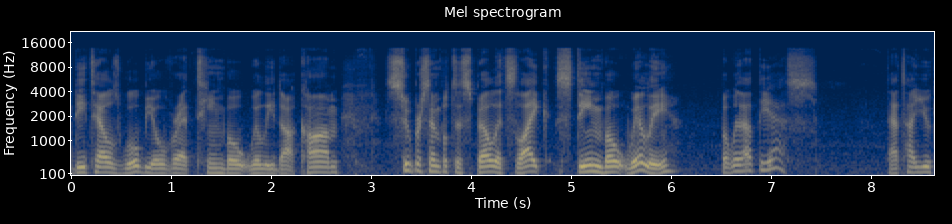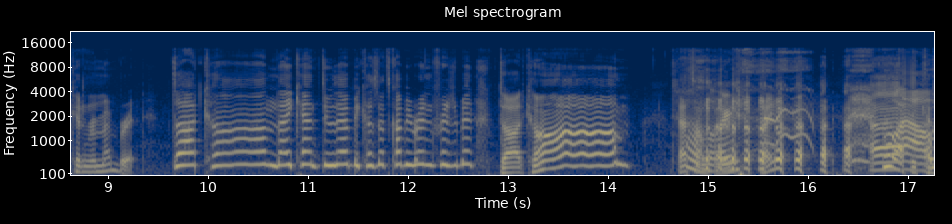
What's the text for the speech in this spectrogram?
Details will be over at teamboatwillie.com. Super simple to spell. It's like Steamboat Willie, but without the S. That's how you can remember it. Dot com. I can't do that because that's copyright infringement. Dot com. That Oh, sounds Lord. better, right? wow.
